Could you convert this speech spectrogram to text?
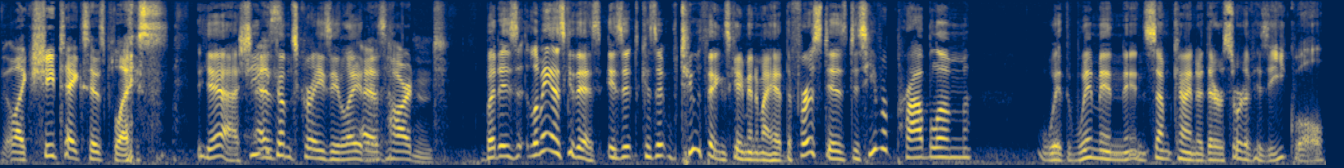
like she takes his place Yeah, she As- becomes crazy later. as hardened. But is let me ask you this: Is it because two things came into my head? The first is, does he have a problem with women in some kind of they're sort of his equal?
